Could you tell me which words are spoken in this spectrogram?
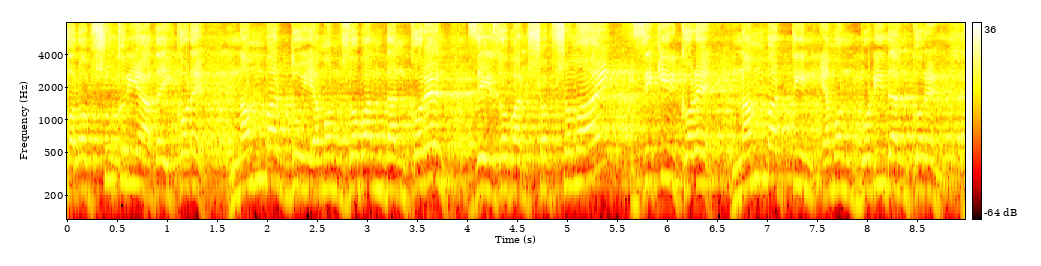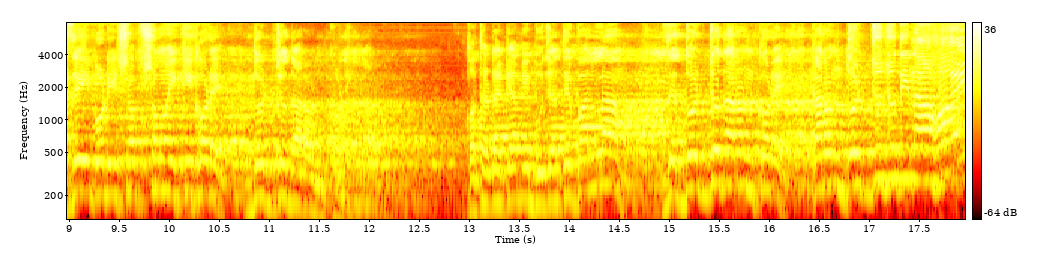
কলব শুক্রিয়া আদায় করে। নাম্বার দুই, এমন জবান দান করেন, যেই জবান সবসময় জিকির করে। নাম্বার তিন, এমন বডি দান করেন, যেই বডি সবসময় কি করে? ধৈর্য ধারণ করে। কথাটাকে আমি বুঝাতে পারলাম যে ধৈর্য ধারণ করে। কারণ ধৈর্য যদি না হয়,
